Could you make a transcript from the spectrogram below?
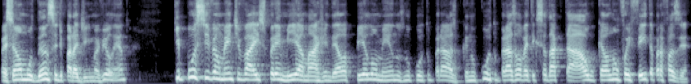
vai ser uma mudança de paradigma violento, que possivelmente vai espremer a margem dela, pelo menos no curto prazo, porque no curto prazo ela vai ter que se adaptar a algo que ela não foi feita para fazer.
